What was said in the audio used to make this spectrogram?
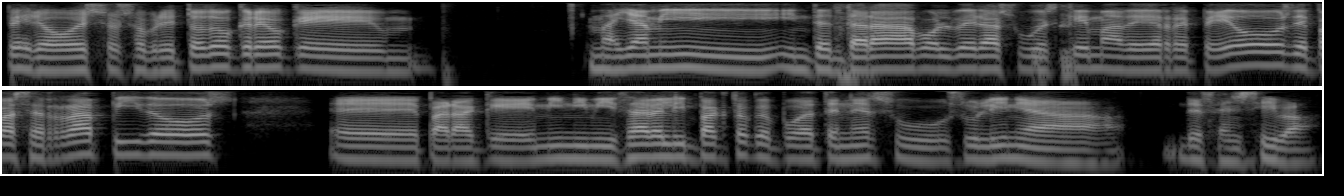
Pero eso, sobre todo, creo que mm, Miami intentará volver a su esquema de RPOs, de pases rápidos, eh, para que minimizar el impacto que pueda tener su, su línea defensiva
